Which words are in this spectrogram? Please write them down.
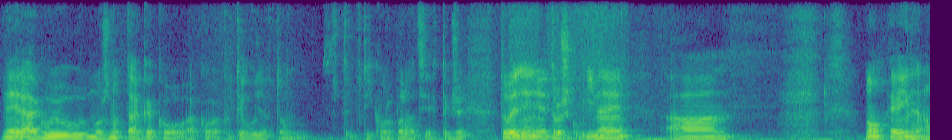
nereagujú možno tak, ako, ako, ako tí ľudia v, tom, v, t- v tých korporáciách. Takže to vedenie je trošku iné a No, je iné, no.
